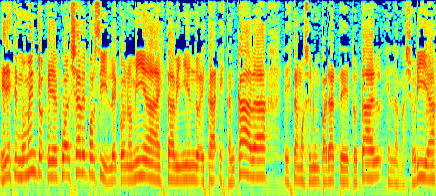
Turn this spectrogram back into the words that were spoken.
en este momento en el cual ya de por sí la economía está viniendo, está estancada, estamos en un parate total en la mayoría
